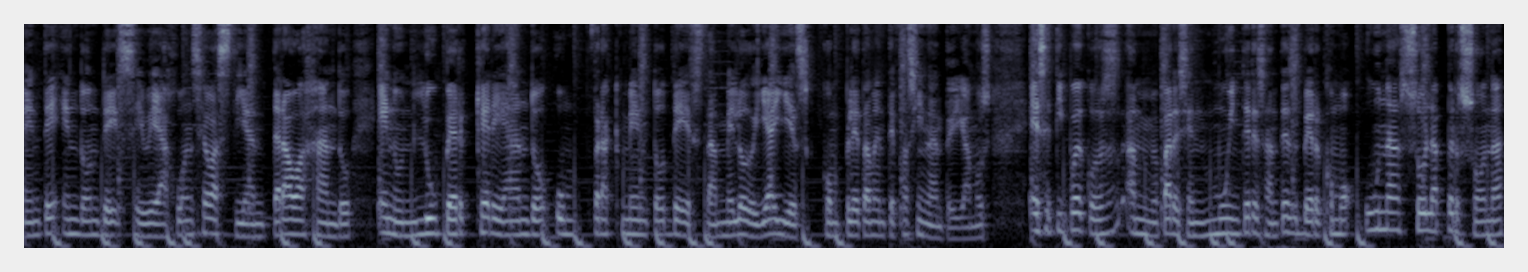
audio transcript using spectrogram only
en donde se ve a Juan Sebastián trabajando en un looper creando un fragmento de esta melodía y es completamente fascinante, digamos. Ese tipo de cosas a mí me parecen muy interesantes ver como una sola persona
